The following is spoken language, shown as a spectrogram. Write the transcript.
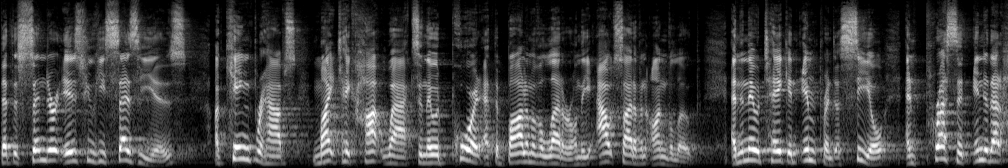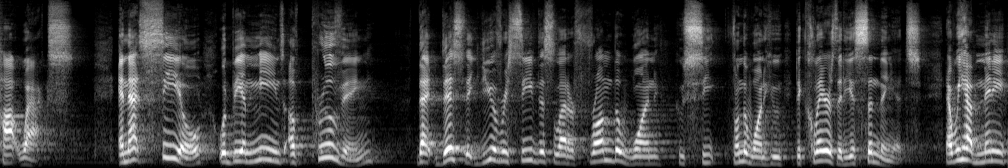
that the sender is who he says he is, a king perhaps might take hot wax and they would pour it at the bottom of a letter on the outside of an envelope. And then they would take an imprint, a seal, and press it into that hot wax. And that seal would be a means of proving that this that you have received this letter from the one who see, from the one who declares that he is sending it. Now we have many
